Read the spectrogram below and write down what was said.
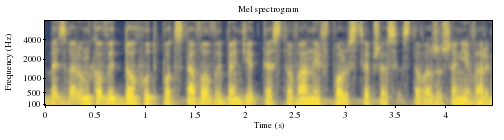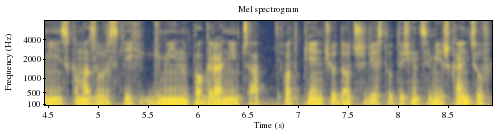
Bezwarunkowy dochód podstawowy będzie testowany w Polsce przez Stowarzyszenie Warmińsko-Mazurskich Gmin Pogranicza. Od 5 do 30 tysięcy mieszkańców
